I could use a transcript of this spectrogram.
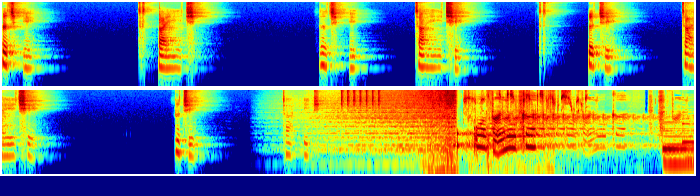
自己在一起，自己在一起，自己在一起，自己在一起。我放首歌放首歌放首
